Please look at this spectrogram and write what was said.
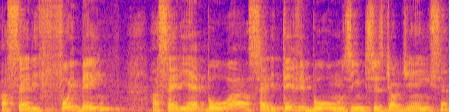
A série foi bem, a série é boa, a série teve bons índices de audiência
